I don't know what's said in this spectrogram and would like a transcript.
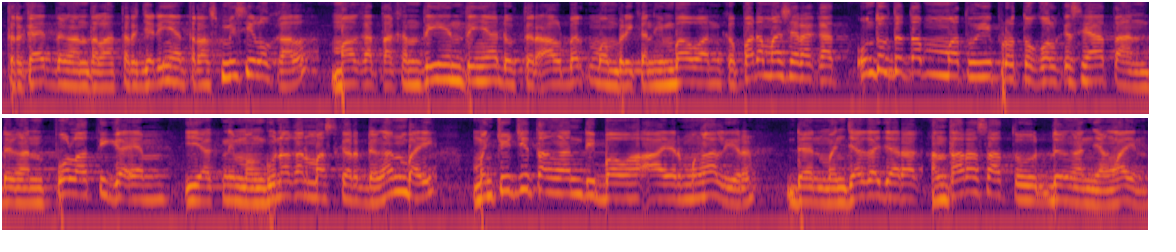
Terkait dengan telah terjadinya transmisi lokal, maka tak henti-hentinya Dr. Albert memberikan himbauan kepada masyarakat untuk tetap mematuhi protokol kesehatan dengan pola 3M, yakni menggunakan masker dengan baik, mencuci tangan di bawah air mengalir, dan menjaga jarak antara satu dengan yang lain.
